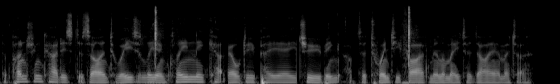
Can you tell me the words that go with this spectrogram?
The punch and cut is designed to easily and cleanly cut LDPE tubing up to 25mm diameter.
